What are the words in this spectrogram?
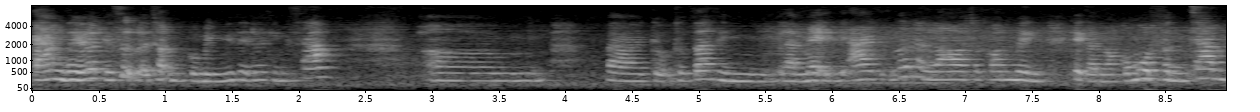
càng thấy là cái sự lựa chọn của mình như thế là chính xác. Uh, và kiểu thực ra thì là mẹ thì ai cũng rất là lo cho con mình kể cả nó có một phần trăm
